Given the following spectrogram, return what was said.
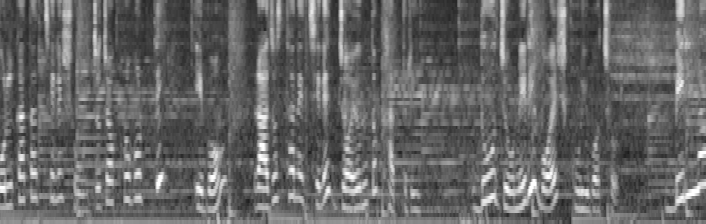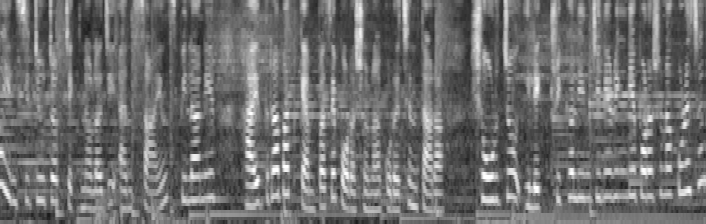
কলকাতার ছেলে সৌর্য চক্রবর্তী এবং রাজস্থানের ছেলে জয়ন্ত খাত্রি। দুজনেরই বয়স কুড়ি বছর। Birla institute of technology and science পিলানির হায়দ্রাবাদ ক্যাম্পাসে পড়াশোনা করেছেন তারা। সৌর্য ইলেকট্রিক্যাল ইঞ্জিনিয়ারিং নিয়ে পড়াশোনা করেছেন,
